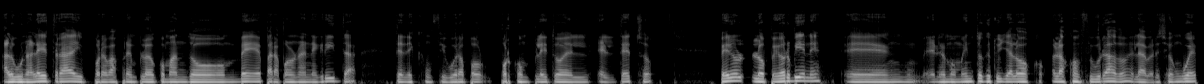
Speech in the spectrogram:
alguna letra y pruebas, por ejemplo, el comando B para poner una negrita, te desconfigura por, completo el, texto. Pero lo peor viene en, el momento que tú ya lo, has configurado en la versión web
